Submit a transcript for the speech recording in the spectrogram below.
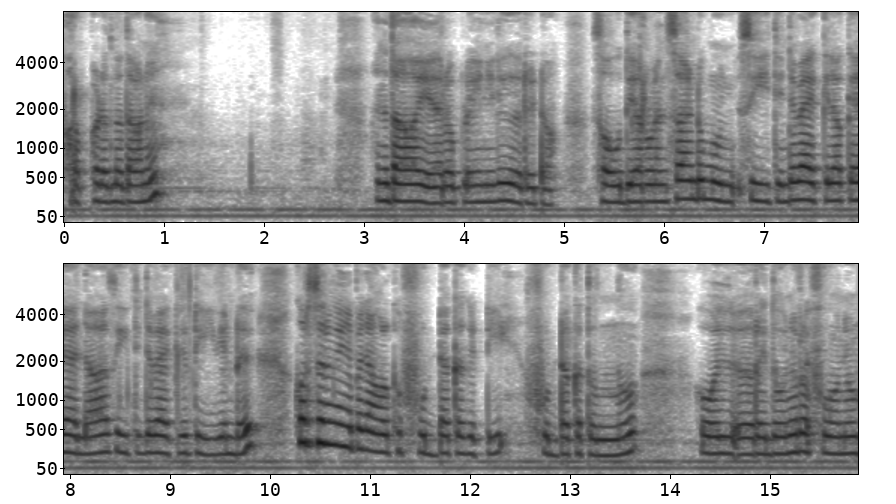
പുറപ്പെടുന്നതാണ്. അതിനതാ ആ കയറി കേട്ടോ സൗദി എയർലൈൻസ് ആയതുകൊണ്ട് മുൻ സീറ്റിന്റെ ബാക്കിലൊക്കെ എല്ലാ സീറ്റിന്റെ ബാക്കിൽ ടി വി ഉണ്ട് കുറച്ച് നേരം കഴിഞ്ഞപ്പോൾ ഞങ്ങൾക്ക് ഫുഡൊക്കെ കിട്ടി. ഫുഡൊക്കെ തിന്നു. റിതോനും റഫോനും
